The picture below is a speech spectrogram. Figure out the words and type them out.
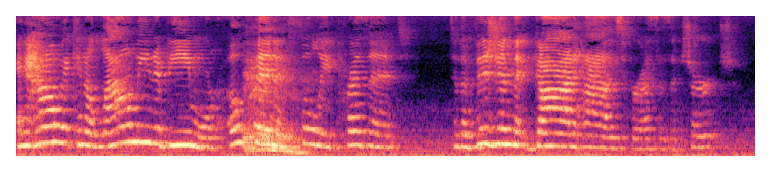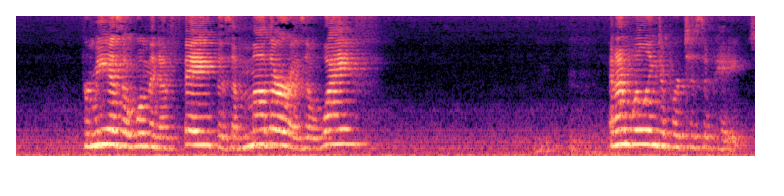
and how it can allow me to be more open and fully present to the vision that God has for us as a church. For me, as a woman of faith, as a mother, as a wife. And I'm willing to participate.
